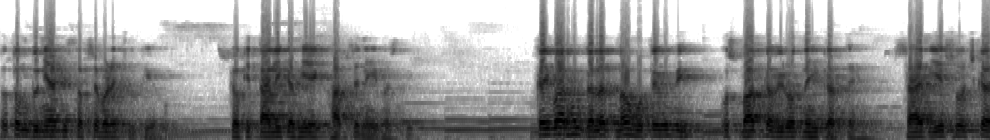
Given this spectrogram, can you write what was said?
तो तुम दुनिया के सबसे बड़े चूतिए हो, क्योंकि ताली कभी एक हाथ से नहीं बजती। कई बार हम गलत न होते हुए भी उस बात का विरोध नहीं करते हैं। शायद ये सोचकर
